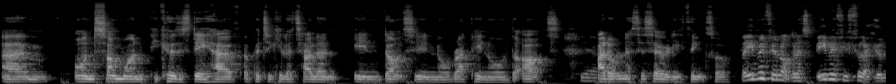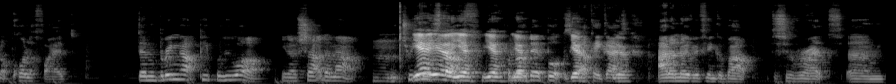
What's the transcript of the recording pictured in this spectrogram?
um, on someone because they have a particular talent in dancing or rapping or the arts? Yeah. I don't necessarily think so. But even if you're not gonna, even if you feel like you're not qualified, then bring up people who are. You know, shout them out. Retweet Yeah, yeah, stuff, yeah, yeah, Promote yeah. their books. Yeah, okay, guys, yeah. I don't know everything about the civil rights um,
